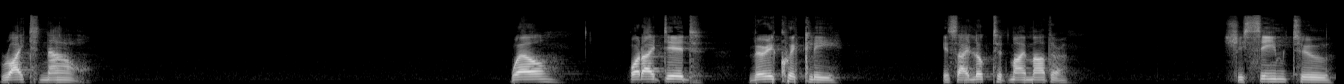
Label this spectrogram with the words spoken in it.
right now. Well, what I did very quickly is I looked at my mother. She seemed to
